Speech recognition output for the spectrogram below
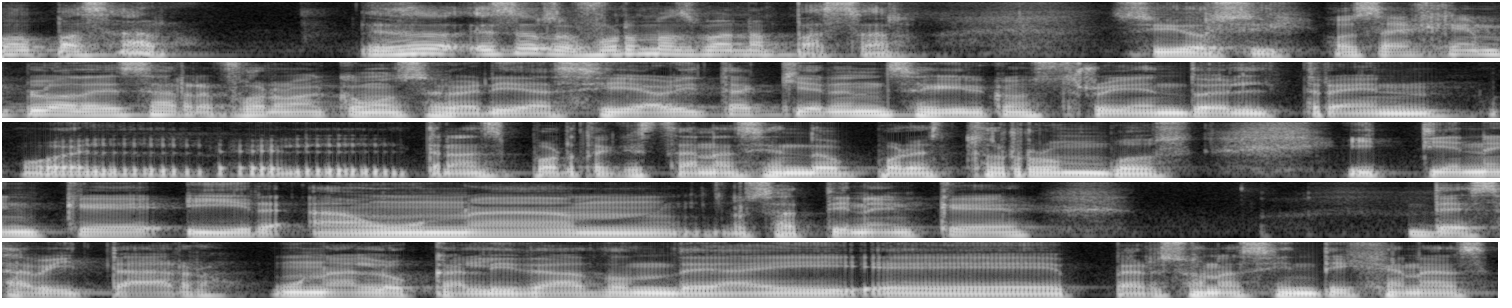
va a pasar esas reformas van a pasar, sí o sí. O sea, ejemplo de esa reforma, ¿cómo se vería? Si ahorita quieren seguir construyendo el tren o el, transporte que están haciendo por estos rumbos y tienen que ir a una, mm, o sea, tienen que deshabitar una localidad donde hay eh, personas indígenas,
